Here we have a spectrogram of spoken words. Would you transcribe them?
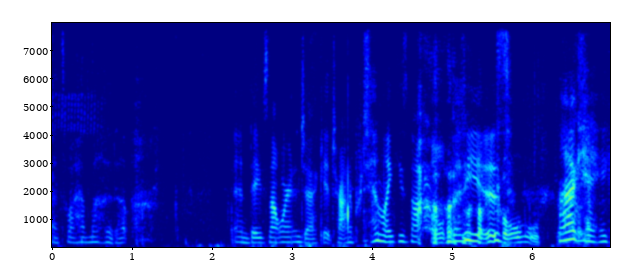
That's why I have my hood up and Dave's not wearing a jacket trying to pretend like he's not cold but he is Cold. okay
